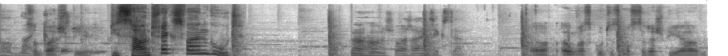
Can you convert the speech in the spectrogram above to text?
Oh mein Zum Gott. Beispiel. Die Soundtracks waren gut. Aha, das war das Einzigste. Ja, irgendwas Gutes musste das Spiel haben.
